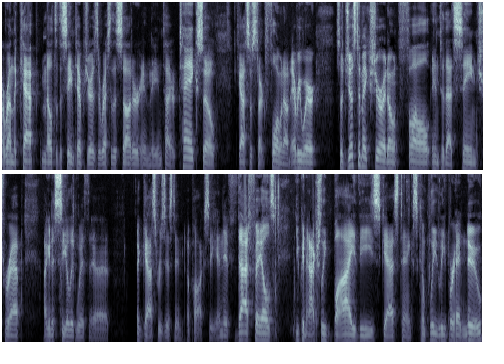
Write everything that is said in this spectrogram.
around the cap melts at the same temperature as the rest of the solder in the entire tank, so gas will start flowing out everywhere. So just to make sure I don't fall into that same trap, I'm going to seal it with uh, a, a gas-resistant epoxy. And if that fails, you can actually buy these gas tanks completely brand new.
